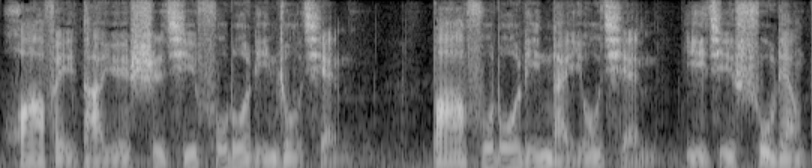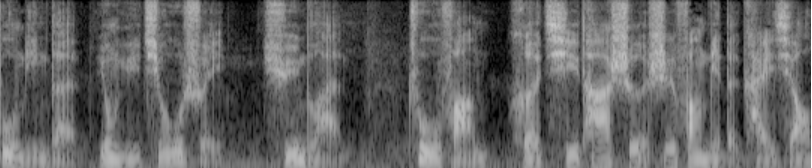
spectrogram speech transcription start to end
花费大约十七弗罗林肉钱、八弗罗林奶油钱，以及数量不明的用于酒水、取暖、住房和其他设施方面的开销。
